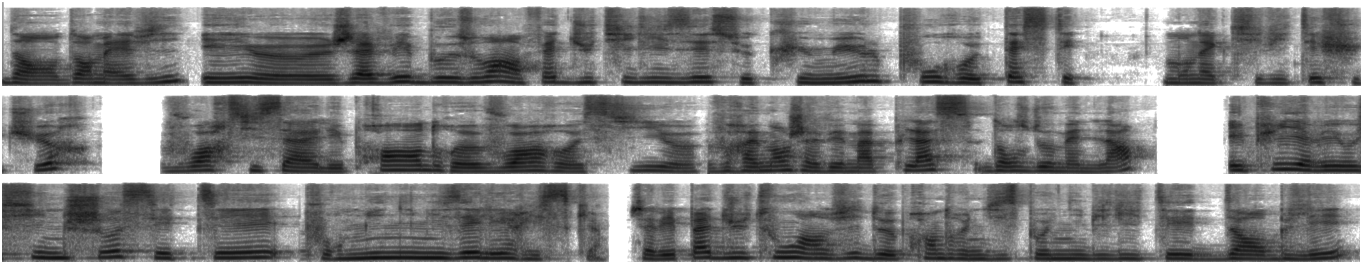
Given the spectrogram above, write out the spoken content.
dans, ma vie et euh, j'avais besoin en fait d'utiliser ce cumul pour tester mon activité future, voir si ça allait prendre, voir si vraiment j'avais ma place dans ce domaine-là. Et puis il y avait aussi une chose, c'était pour minimiser les risques. J'avais pas du tout envie de prendre une disponibilité d'emblée,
